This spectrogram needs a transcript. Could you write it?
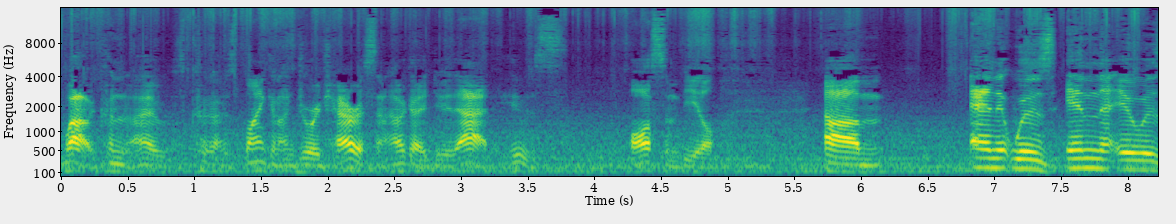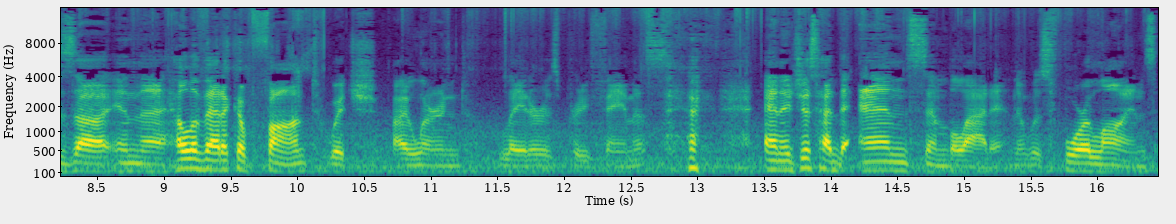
Wow, I couldn't. I, was blanking on George Harrison. How could I do that? He was awesome Beatle. Um, and it was in the it was uh, in the Helvetica font, which I learned later is pretty famous. and it just had the N symbol at it, and it was four lines.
